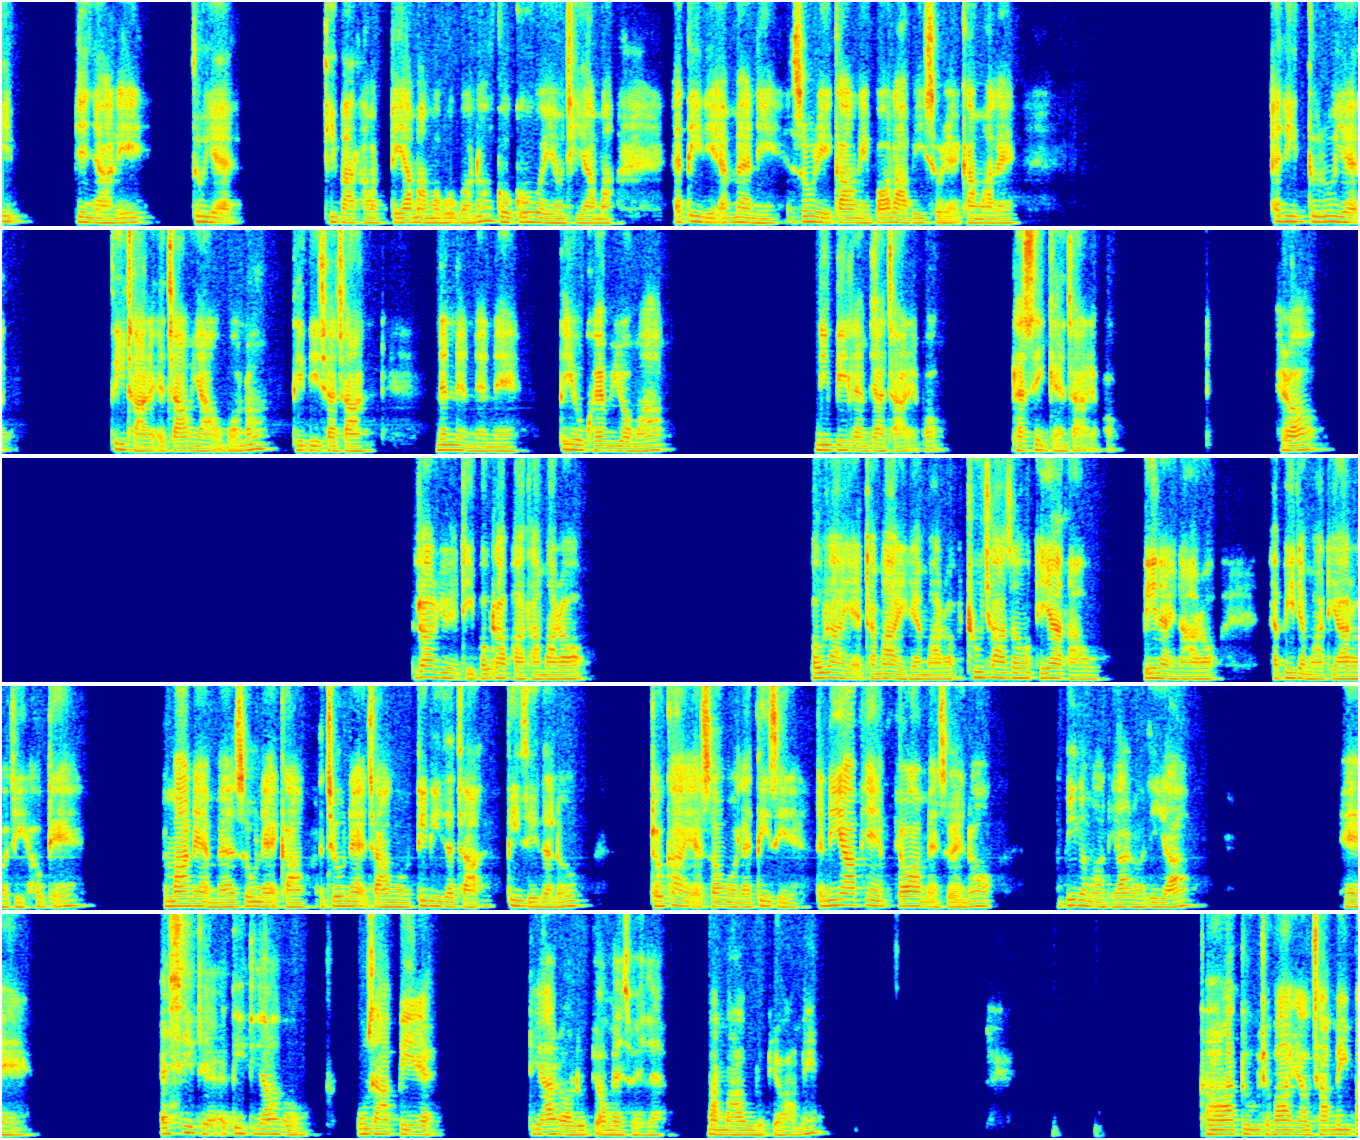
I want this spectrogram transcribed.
ပညာတွေသူ့ရဲ့ဒီပါလာတရားမှမဟုတ်ဘူးပေါ့နော်ကိုကိုဝယ်ယုံကြည်ရမှာအတိတွေအမှတ်နေအစိုးတွေအကောင်းနေပေါ်လာပြီဆိုတဲ့အခါမှာလဲအဲ့ဒီသူတို့ရဲ့သိထားတဲ့အကြောင်းအရာကိုပေါ့နော်တည်တည်ချာချာနဲ့နဲ့နဲ့နဲ့တရုတ်ခွဲပြီးတော့မှ နီးပေးလမ်းပြကြတယ်ပေါ့လက်ဆင့်ကမ်းကြတယ်ပေါ့အဲ့တော့သူတို့ရဲ့ဒီဗုဒ္ဓဘာသာမှာတော့ဗုဒ္ဓရဲ့ဓမ္မတွေထဲမှာတော့အထူးခြားဆုံးအရာသာကိုပေးနိုင်တာတော့အပိဓမ္မာတရားတော်ကြီးဟုတ်တယ်ဓမ္မနဲ့အမှန်ဆိုးနဲ့အကောင်အကျိုးနဲ့အကြောင်းကိုတိတိကျကျသိစေတယ်လို့ဒုက္ခရဲ့အဆုံးကိုလည်းသိစေတယ်။တနည်းအားဖြင့်ပြောရမယ်ဆိုရင်တော့ အပိဓမ္မာတရားတော်ကြီးဟာအဲအရှိတဲ့အတိတရားကိုဦးစားပေးတဲ့တရားတော်လို့ပြောမယ်ဆိုရင်လည်းမမှားဘူးလို့ပြောရမယ်။ခါသူတပယောက်ျားမိန်းမ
